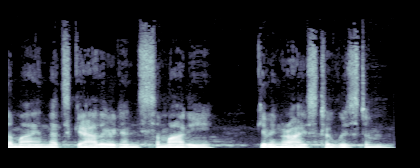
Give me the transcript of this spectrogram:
the mind that's gathered in samadhi, giving rise to wisdom.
